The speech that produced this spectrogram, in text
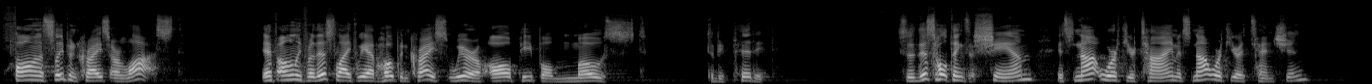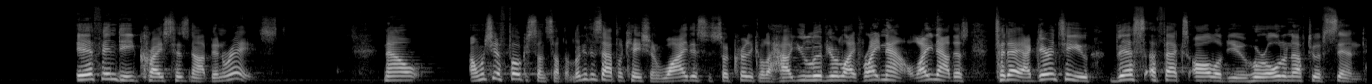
fallen asleep in Christ are lost. If only for this life we have hope in Christ, we are of all people most to be pitied. So this whole thing's a sham. It's not worth your time, it's not worth your attention if indeed Christ has not been raised. Now, I want you to focus on something. Look at this application, why this is so critical to how you live your life right now, right now, this today. I guarantee you this affects all of you who are old enough to have sinned,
